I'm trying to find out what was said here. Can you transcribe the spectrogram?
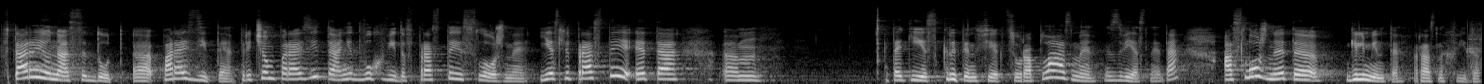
Вторые у нас идут э, паразиты. Причем паразиты, они двух видов, простые и сложные. Если простые, это... Эм, такие скрытые инфекции, уроплазмы, известные, да? а сложные – это гельминты разных видов.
